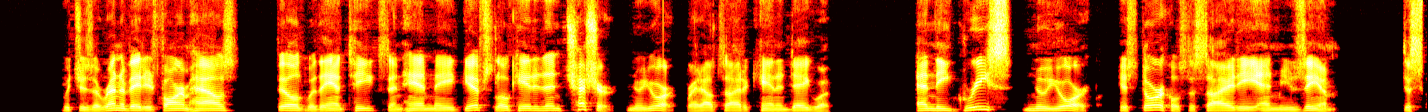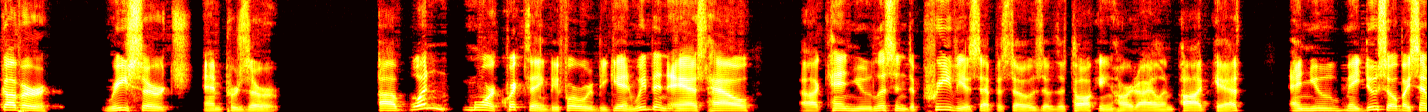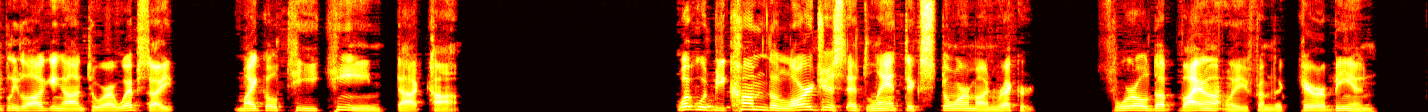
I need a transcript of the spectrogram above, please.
which is a renovated farmhouse filled with antiques and handmade gifts located in Cheshire, New York, right outside of Canandaigua, and the Greece, New York Historical Society and Museum. Discover, research, and preserve. Uh, one more quick thing before we begin. We've been asked how uh, can you listen to previous episodes of the Talking Hart Island podcast, and you may do so by simply logging on to our website, michaeltkeene.com. What would become the largest Atlantic storm on record swirled up violently from the Caribbean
